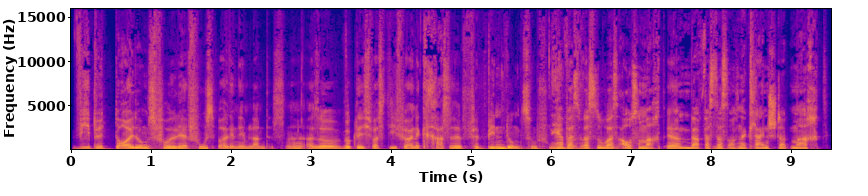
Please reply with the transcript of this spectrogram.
wie bedeutungsvoll der Fußball in dem Land ist. Ne? Also wirklich, was die für eine krasse Verbindung zum Fußball Ja, was, was sowas ausmacht, ja. was das aus einer kleinen Stadt macht,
